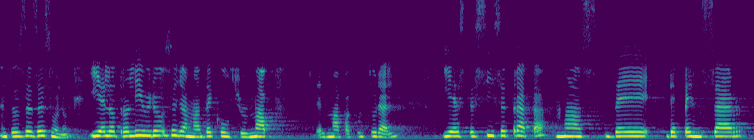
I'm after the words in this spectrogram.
Entonces ese es uno. Y el otro libro se llama The Culture Map, el mapa cultural, y este sí se trata más de, de pensar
